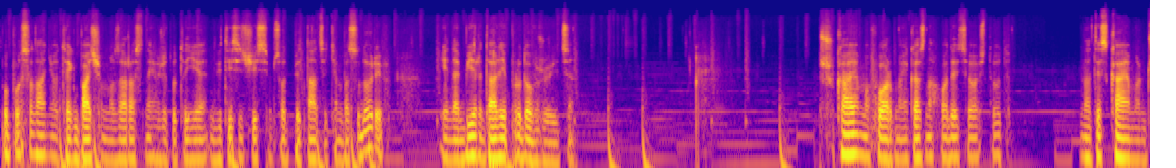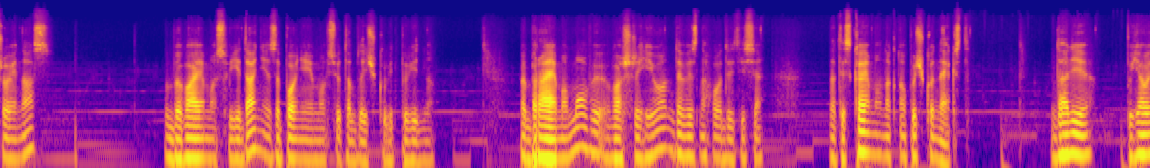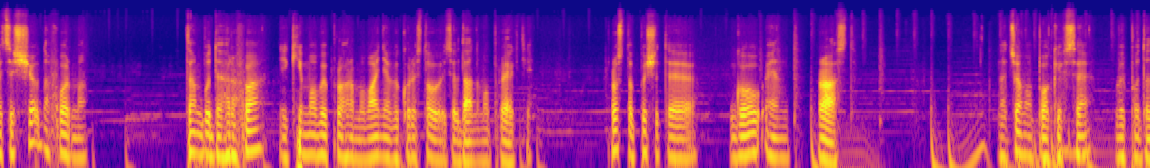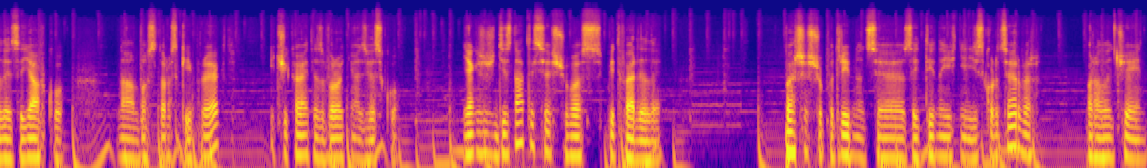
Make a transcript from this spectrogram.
По посиланню, от як бачимо, зараз в них вже тут є 2715 амбасадорів, і набір далі продовжується. Шукаємо форму, яка знаходиться ось тут. Натискаємо Join Us, вбиваємо свої дані, заповнюємо всю табличку відповідно. Вибираємо мови, ваш регіон, де ви знаходитеся. Натискаємо на кнопочку Next. Далі появиться ще одна форма. Там буде графа, які мови програмування використовуються в даному проєкті. Просто пишете Go and Rust. На цьому поки все. Ви подали заявку на амбасадорський проєкт і чекаєте зворотнього зв'язку. Як же ж дізнатися, що вас підтвердили? Перше, що потрібно, це зайти на їхній Discord сервер Parallel Chain.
